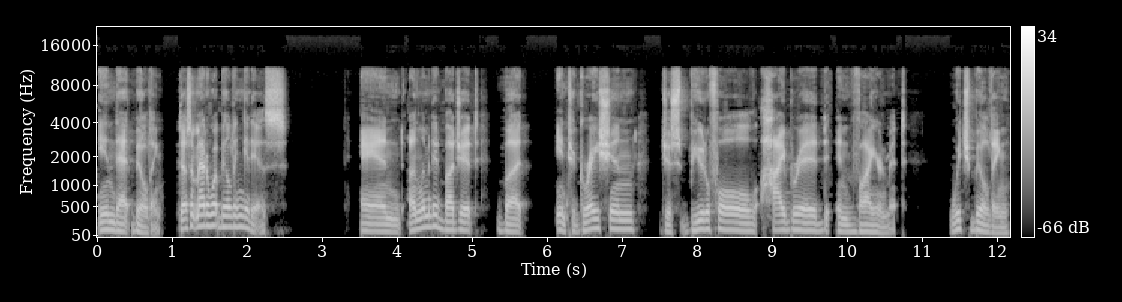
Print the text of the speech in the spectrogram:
in that building. Doesn't matter what building it is. And unlimited budget, but integration, just beautiful hybrid environment. Which building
